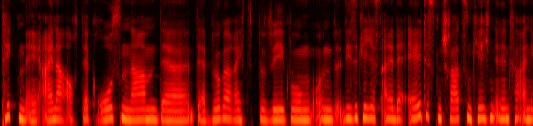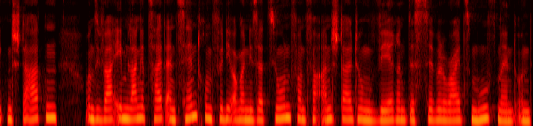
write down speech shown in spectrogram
Pickney, einer auch der großen Namen der, der Bürgerrechtsbewegung. Und diese Kirche ist eine der ältesten schwarzen Kirchen in den Vereinigten Staaten. Und sie war eben lange Zeit ein Zentrum für die Organisation von Veranstaltungen während des Civil Rights Movement. Und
